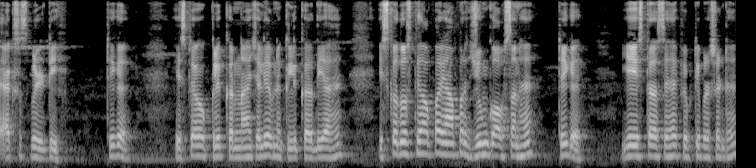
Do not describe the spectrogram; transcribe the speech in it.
एक्सेसबिलिटी ठीक है? इस पर आपको क्लिक करना है। चलिए हमने क्लिक कर दिया है। इसका दोस्तों यहाँ पर यहाँ पर जूम का ऑप्शन है, ठीक है? ये इस तरह से है फिफ्टी परसेंट है।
